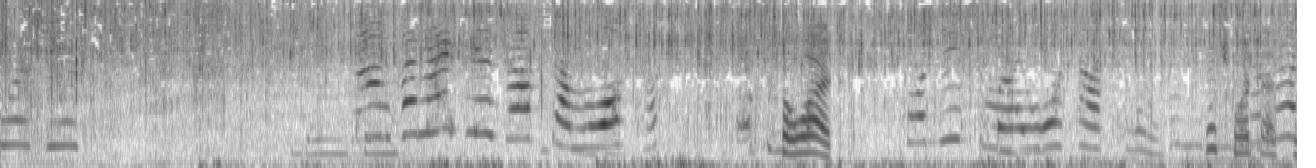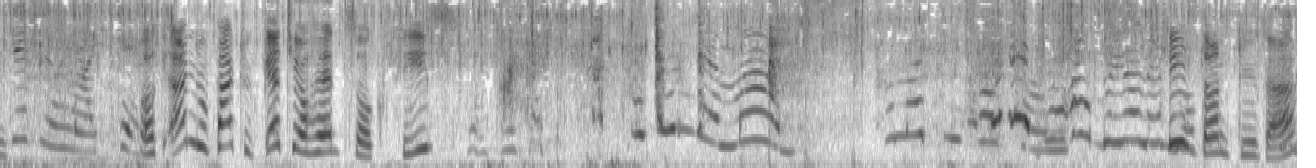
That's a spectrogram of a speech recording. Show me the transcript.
where is Mom, can I please have some water? For what? For this, my water thing. Which water? Thing? this in my. Okay, Andrew Patrick, get your head soaked, please. It's in the mud. Can I please have some? Please don't do that.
